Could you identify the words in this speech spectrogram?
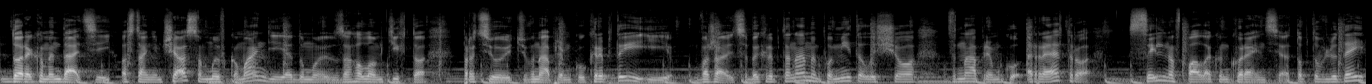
до рекомендацій. Останнім часом ми в команді. Я думаю, загалом ті, хто працюють в напрямку крипти і вважають себе криптонами, помітили, що в напрямку ретро сильно впала конкуренція, тобто в людей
